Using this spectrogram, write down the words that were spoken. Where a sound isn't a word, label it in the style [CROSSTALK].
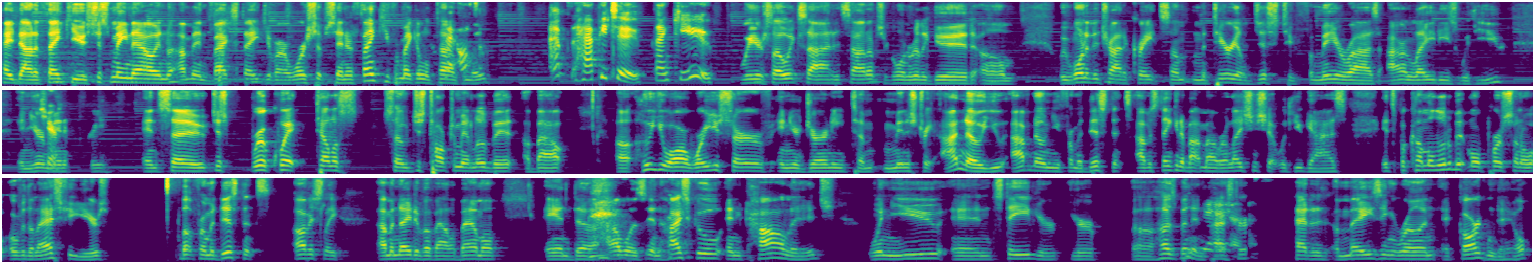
Hey, Donna, thank you. It's just me now, and I'm in backstage of our worship center. Thank you for making a little time awesome. for me. I'm happy to. Thank you. We are so excited. Signups are going really good. Um, we wanted to try to create some material just to familiarize our ladies with you and your Sure. ministry. And so, just real quick, tell us. So, just talk to me a little bit about uh, who you are, where you serve in your journey to ministry. I know you. I've known you from a distance. I was thinking about my relationship with you guys. It's become a little bit more personal over the last few years, but from a distance, obviously, I'm a native of Alabama, and uh, I [LAUGHS] was in high school and college when you and Steve, your your uh, husband and pastor, had an amazing run at Gardendale.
